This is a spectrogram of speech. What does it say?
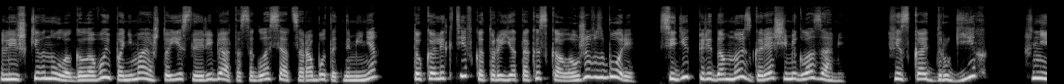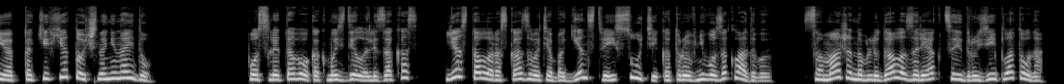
Лишь кивнула головой, понимая, что если ребята согласятся работать на меня, то коллектив, который я так искала, уже в сборе, сидит передо мной с горящими глазами. Искать других? Нет, таких я точно не найду. После того, как мы сделали заказ, я стала рассказывать об агентстве и сути, которую в него закладываю. Сама же наблюдала за реакцией друзей Платона,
